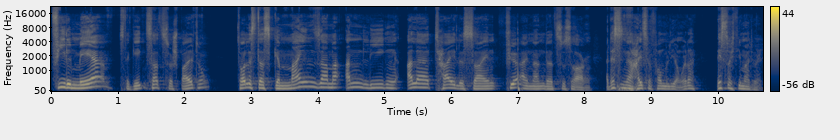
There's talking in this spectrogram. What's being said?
Vielmehr, ist der Gegensatz zur Spaltung, soll es das gemeinsame Anliegen aller Teile sein, füreinander zu sorgen. Ah, das ist eine heiße Formulierung, oder? Lest euch die mal durch.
